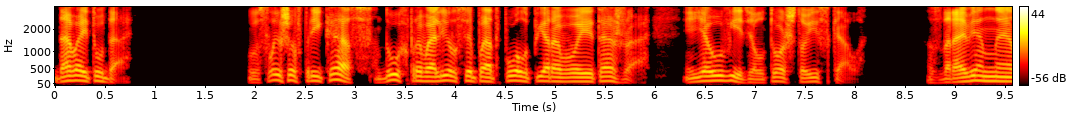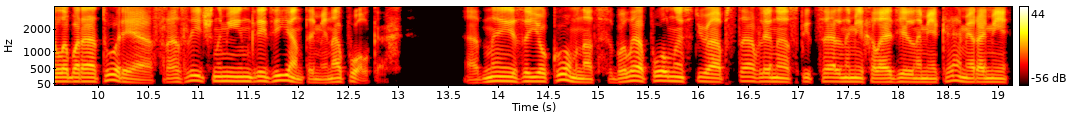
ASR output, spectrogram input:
Давай туда». Услышав приказ, дух провалился под пол первого этажа, и я увидел то, что искал. Здоровенная лаборатория с различными ингредиентами на полках. Одна из ее комнат была полностью обставлена специальными холодильными камерами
